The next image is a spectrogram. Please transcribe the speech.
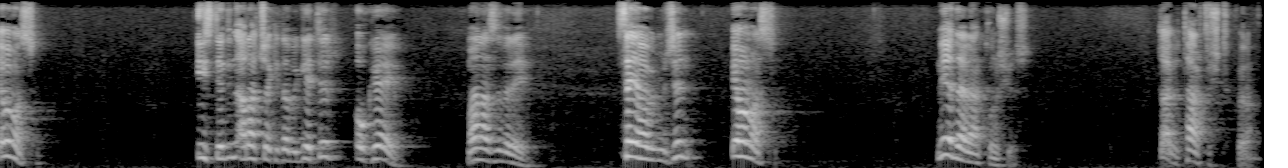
Yapamazsın. İstediğin Arapça kitabı getir, okuyayım. Manasını vereyim. Sen yapabilir misin? Yapamazsın. Niye dayanarak konuşuyorsun? Tabii tartıştık falan.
